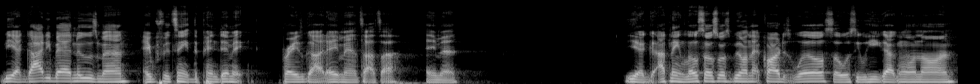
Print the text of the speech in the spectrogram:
yeah, Gotti bad news, man. April 15th, the pandemic. Praise God. Amen, Tata. Amen. Yeah, I think Loso's supposed to be on that card as well. So we'll see what he got going on.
